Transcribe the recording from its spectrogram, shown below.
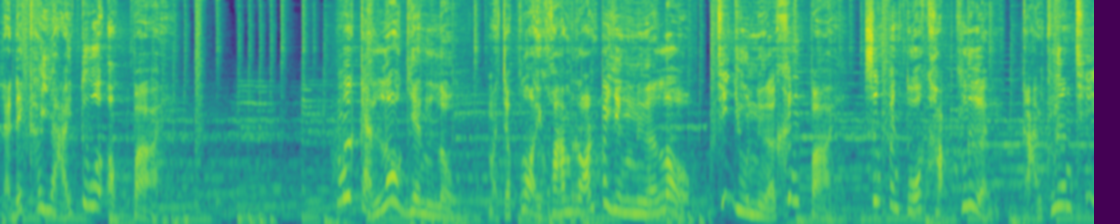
และได้ขยายตัวออกไป เมื่อแก่นโลกเย็นลง มันจะปล่อยความร้อนไปยังเนื้อโลกที่อยู่เหนือขึ้นไป ซึ่งเป็นตัวขับเคลื่อนการเคลื่อนที่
